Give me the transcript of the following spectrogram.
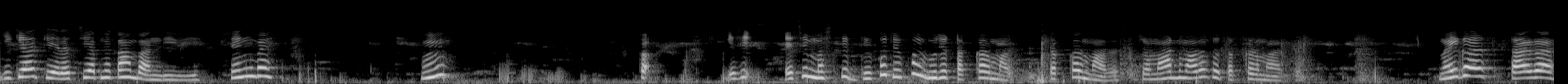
ये क्या किया? रस्सी आपने कहाँ बांधी हुई है? सिंग में? हम्म? ऐसी ऐसी मस्ती देखो देखो, मुझे टक्कर मार टक्कर मार चमाट मारो तो टक्कर मारते नहीं कर टाइगर।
